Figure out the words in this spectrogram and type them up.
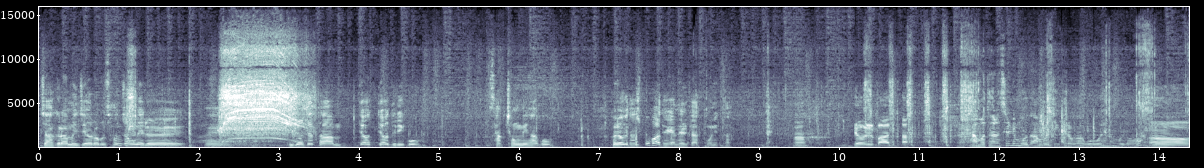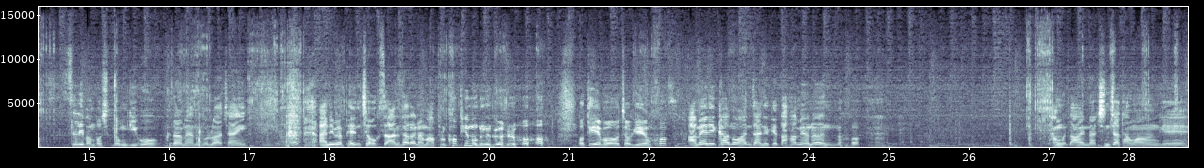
자, 그러면 이제 여러분 선 정리를 네, 기존 세트함 떼어 떼어드리고 싹 정리하고 그럼 여기 다시 뽑아도 되겠네 일단 모니터. 어, 열받아. 다음부터는 슬림 모드 한 번씩 들어가고 하는 걸로. 어. 슬립 한 번씩 넘기고 그 다음에 하는 걸로 하자잉 아니면 벤츠 억스 안 살아나면 앞으로 커피 먹는 걸로. 어떻게 뭐 저기요. 아메리카노 한 잔 이렇게 딱 하면은. 당, 나, 나 진짜 당황한 게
